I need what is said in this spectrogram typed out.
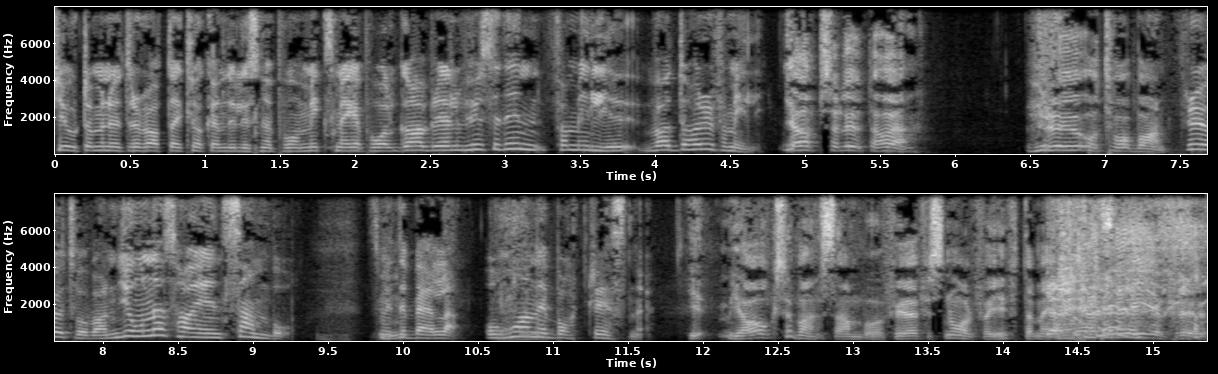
14 minuter över 8 är klockan. Du lyssnar på Mix Megapol. Gabriel, hur ser din familj... Vad har du familj? Ja, absolut, det har jag. Fru och två barn. Fru och två barn. Jonas har ju en sambo som heter Bella och hon är bortrest nu. Jag har också bara en sambo, för jag är för snål för att gifta mig. Jag säger fru.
